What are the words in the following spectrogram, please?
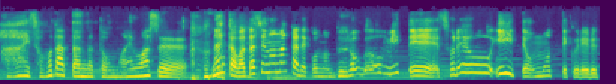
はい、そうだったんだと思います。なんか私の中でこのブログを見て、それをいいって思ってくれる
